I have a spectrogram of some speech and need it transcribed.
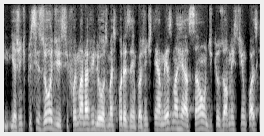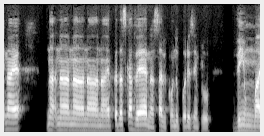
e, a gente precisou disso e foi maravilhoso. Mas, por exemplo, a gente tem a mesma reação de que os homens tinham quase que na, é, na, na, na época das cavernas, sabe? Quando, por exemplo, vem uma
